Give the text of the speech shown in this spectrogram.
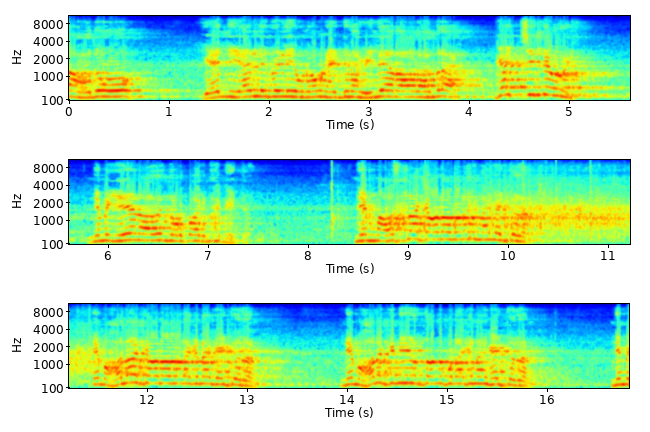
ನಾವು ಅದು ಎಲ್ಲಿ ಎಳ್ಳಿ ಬೆಳ್ಳಿ ನಾವು ಹೆಡ್ಡಿ ನಾವು ಇಲ್ಲೇ ಇರೋರ ಅಂದ್ರೆ ಗಚ್ಚಿ ಇಲ್ಲೇ ಹೋಗಿ ನಿಮಗೆ ಏನಾದ್ರೂ ನೋಡ್ಕೊಳಕ್ ನಾ ಗಟ್ಟ ನಿಮ್ಮ ಹೊಸ್ಲ ಕವಲ ಮಾಡಕ್ಕೆ ನಾ ನಿಮ್ಮ ಹೊಲ ಕವಲ ಮಾಡಕ್ಕೆ ನಾ ನಿಮ್ಮ ಹೊಲಕ್ಕೆ ನೀರು ತಂದು ಕೊಡಕ್ಕ ನಾ ಗಟ್ಟದ ನಿಮ್ಮ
